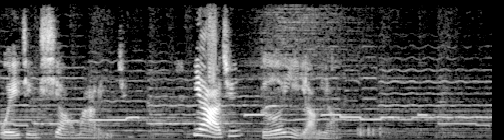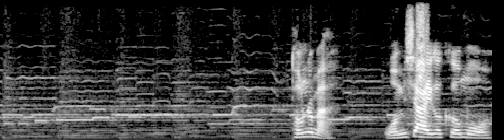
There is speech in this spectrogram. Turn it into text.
围巾笑骂了一句。亚军得意洋洋。同志们，我们下一个科目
